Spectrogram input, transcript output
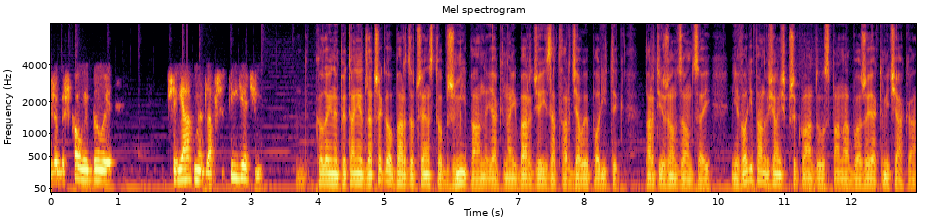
żeby szkoły były przyjazne dla wszystkich dzieci. Kolejne pytanie. Dlaczego bardzo często brzmi pan jak najbardziej zatwardziały polityk partii rządzącej? Nie woli pan wziąć przykładu z pana Błażeja Kmieciaka,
